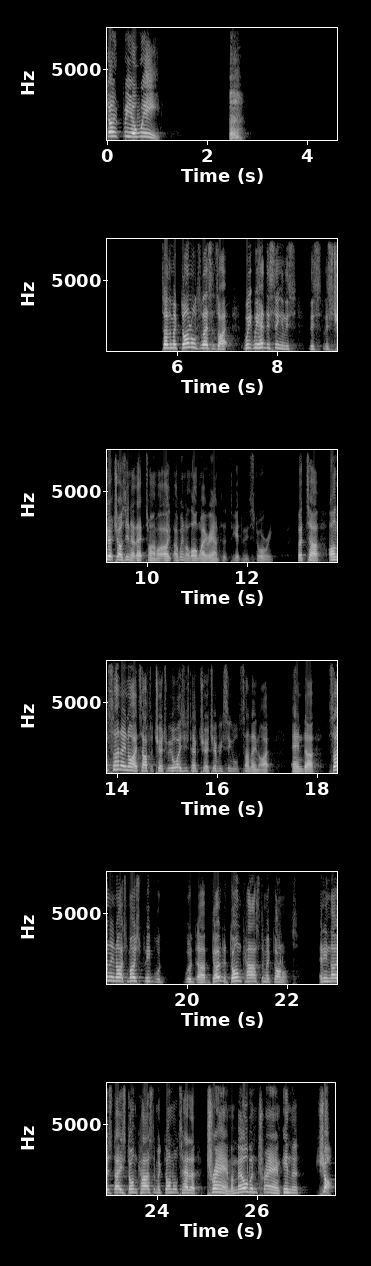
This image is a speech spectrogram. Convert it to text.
Don't be a weed. so the McDonald's lessons, I we, we had this thing in this, this, this church I was in at that time. I, I went a long way around to, to get to this story. But uh, on Sunday nights after church, we always used to have church every single Sunday night. And uh, Sunday nights, most people would, would uh, go to Doncaster McDonald's. And in those days, Doncaster McDonald's had a tram, a Melbourne tram in the shop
